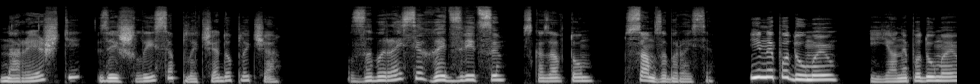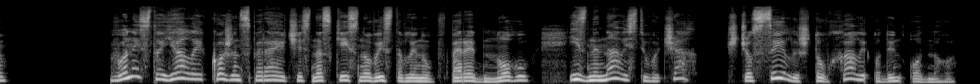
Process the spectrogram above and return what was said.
Нарешті зійшлися плече до плеча. Забирайся геть звідси, сказав Том. Сам забирайся. І не подумаю. І я не подумаю. Вони стояли, кожен спираючись на скісно виставлену вперед ногу, і з ненавистю в очах, що сили штовхали один одного.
